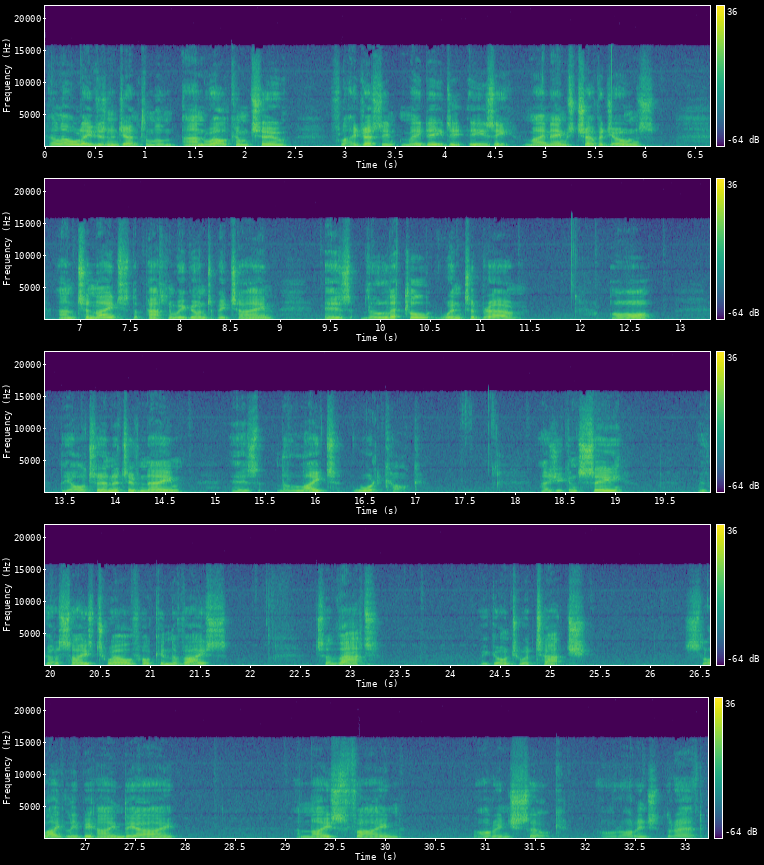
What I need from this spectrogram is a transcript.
Hello ladies and gentlemen and welcome to Fly Dressing Made Easy. My name's Trevor Jones and tonight the pattern we're going to be tying is the Little Winter Brown or the alternative name is the Light Woodcock. As you can see we've got a size 12 hook in the vise. To that we're going to attach slightly behind the eye a nice fine orange silk or orange thread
